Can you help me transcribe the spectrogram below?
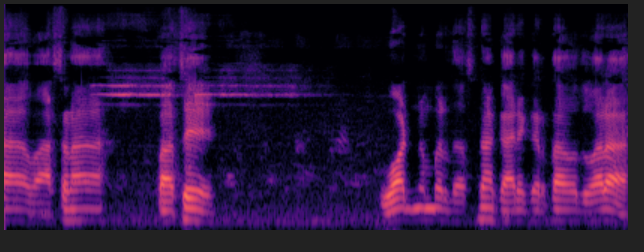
આ વાસણા પાસે વોર્ડ નંબર દસના કાર્યકર્તાઓ દ્વારા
